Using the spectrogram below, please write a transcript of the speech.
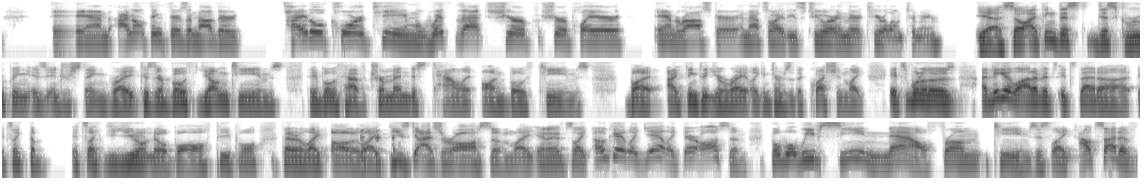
And I don't think there's another title core team with that sure sure player and roster, and that's why these two are in their tier alone to me. Yeah, so I think this this grouping is interesting, right? Because they're both young teams. They both have tremendous talent on both teams. But I think that you're right, like in terms of the question, like it's one of those. I think a lot of it's it's that uh, it's like the it's like you don't know ball people that are like, oh, like these guys are awesome. Like, and it's like, okay, like, yeah, like they're awesome. But what we've seen now from teams is like outside of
